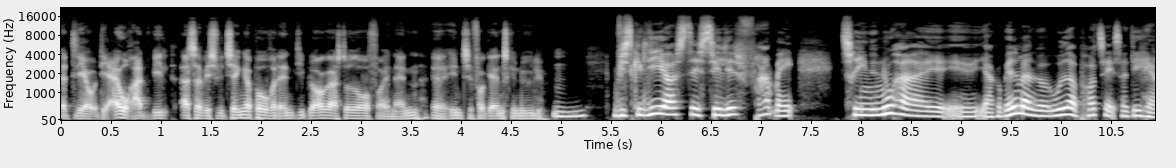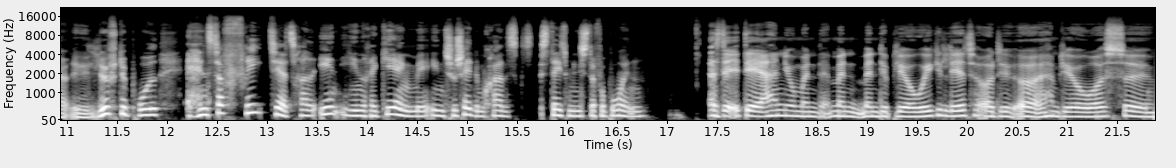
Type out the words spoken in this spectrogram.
det, er jo, det er jo ret vildt, altså hvis vi tænker på, hvordan de blokker har stået over for hinanden øh, indtil for ganske nylig. Mm. Vi skal lige også øh, se lidt fremad. Trine, nu har øh, Jacob Ellemann været ude og påtage sig det her øh, løftebrud. Er han så fri til at træde ind i en regering med en socialdemokratisk statsminister for bordenden? Altså det, det er han jo, men, men, men det bliver jo ikke let, og, det, og han bliver jo også øh,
